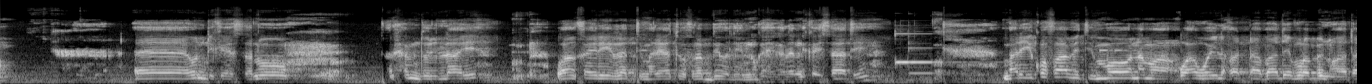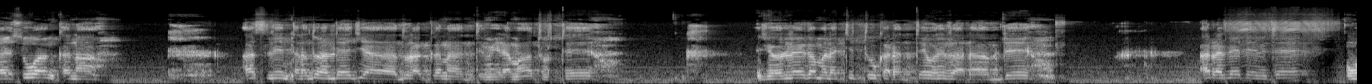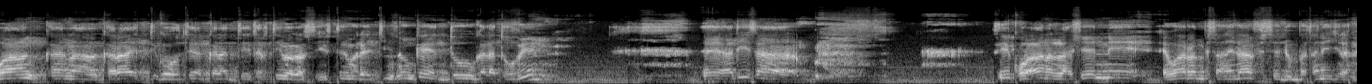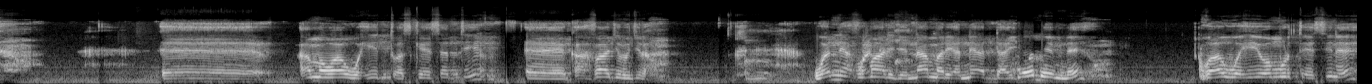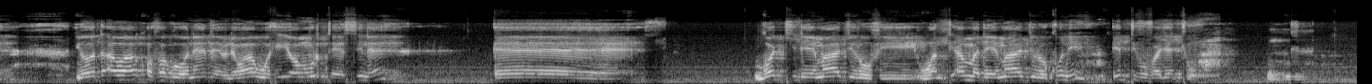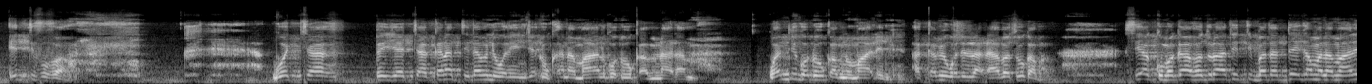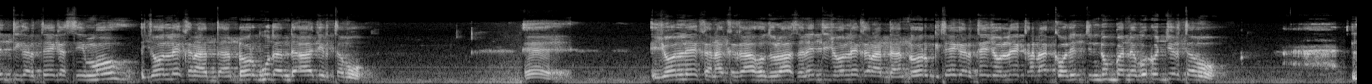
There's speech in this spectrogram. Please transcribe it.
هندي كيسانو الحمد لله وان خير رت مريات ربي ولي نغاه غلن كيساتي مري قفا بتمو نما واويل فدا بعد ربنا هاتا سوان كنا asliin tana durallee ji'a dura akkana itti miidhamaa turte. Ijoollee gama lachittuu kadhattee walirraa dhaabdee har'allee deebitee waan kana karaa itti gootee akkanatti tartiiba qabsiiftee mari'achiisuun kee hedduu galatuumi. Hadiisa fi qura'aana irraa isheenni waan rabbi isaanii laaffise dubbatanii jiran. Amma waan wahiittu as keessatti kaafaa jiru jira. Wanni hafu maali jennaan mari'annee addaan yoo deemne waan wahii yoo murteessine yoo da'awaa qofa goonee deemne waan wahii yoo murteessine gochi deemaa jiruu fi wanti amma deemaa jiru kun itti fufa jechuu itti fufa. Gochaa fi jecha akkanatti namni waliin jedhu kana maal godhuu qabnaadhaam wanti godhuu qabnu maalin? Akkamii walirraa dhaabatuu qaba? Si akkuma gaafa duraatitti badaddee gama lamaanitti gartee gasii immoo ijoollee kana addaan dhoorguu danda'aa jirta moo ijoollee kan akka gaafa duraa sanitti ijoollee kan addaan dhoorgitee gartee ijoollee kan akka walitti hin dubbanne godhu jirta moo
